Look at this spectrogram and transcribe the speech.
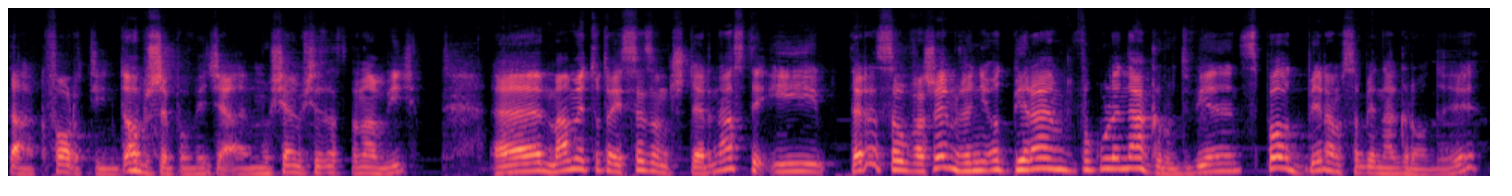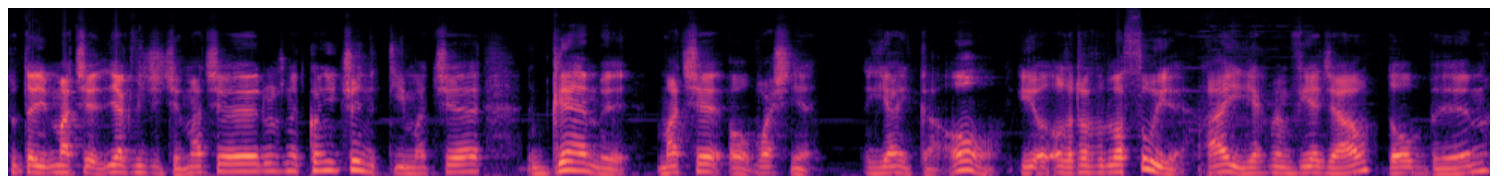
Tak, 14, dobrze powiedziałem, musiałem się zastanowić. E, mamy tutaj sezon 14 i teraz zauważyłem, że nie odbierałem w ogóle nagród, więc poodbieram sobie nagrody. Tutaj macie, jak widzicie, macie różne koniczynki, macie gemy, macie, o właśnie, jajka. O, i od razu losuję. Aj, jakbym wiedział, to bym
